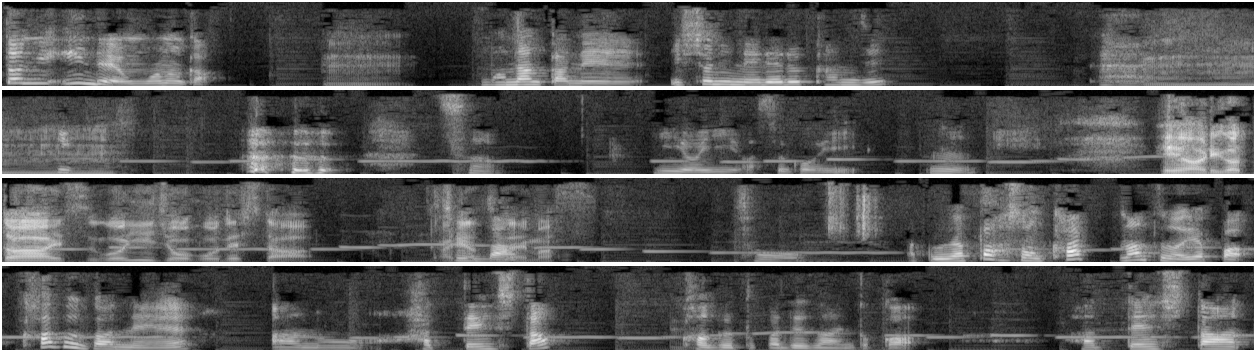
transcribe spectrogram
当にいいんだよ、ものが。うん。もうなんかね、一緒に寝れる感じうーん。そう。いいよ、いいよ、すごい。うん。えー、ありがたい。すごいいい情報でした。ありがとうございます。そう。あと、やっぱその、か、なんていうの、やっぱ家具がね、あの、発展した？家具とかデザインとか、発展した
